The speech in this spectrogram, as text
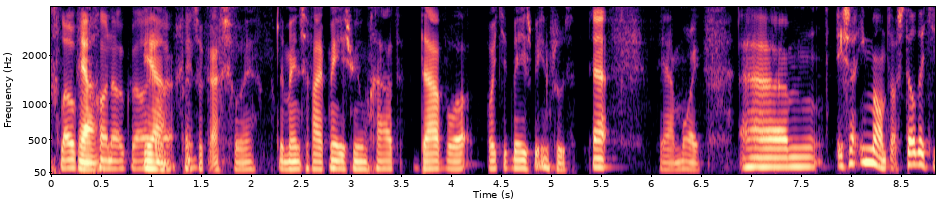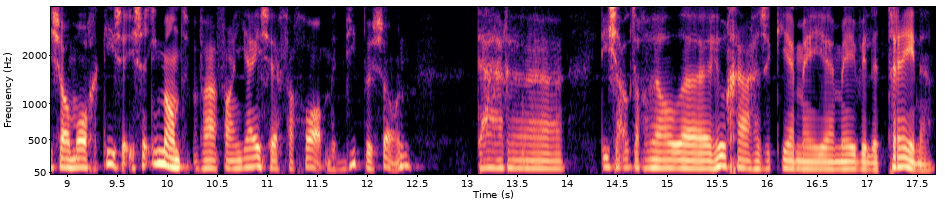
Geloof Ja. ik gewoon ook wel ja, heel erg dat in. is ook echt zo. Hè. De mensen waar het meest mee omgaat, daar wo- word je het meest beïnvloed. Ja. Ja, mooi. Ehm, is er iemand, stel dat je zou mogen kiezen, is er iemand waarvan jij zegt van, goh, met die persoon, daar, die zou ik toch wel eh, heel graag eens een keer mee, eh, mee willen trainen?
